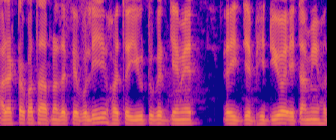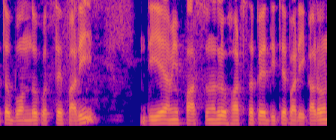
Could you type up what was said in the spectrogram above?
আর একটা কথা আপনাদেরকে বলি, হয়তো ইউটিউবের গেমের এই যে ভিডিও, এটা আমি হয়তো বন্ধ করতে পারি, দিয়ে আমি পার্সোনাল হোয়াটসঅ্যাপে দিতে পারি। কারণ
